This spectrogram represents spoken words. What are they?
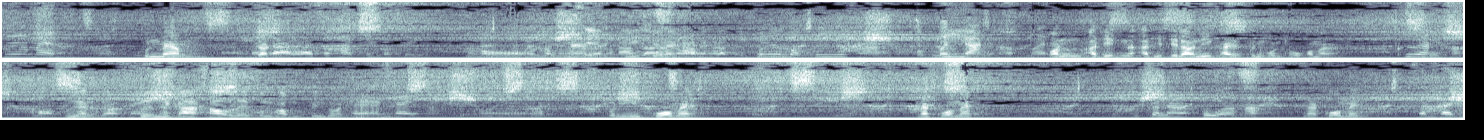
ชื่อแหม่มค่ะคุณแหม่มมาจากจากราชภัฏเป็นเกษตรอ๋อน้องแหม่ม นี่ชื่ออะไรครับชื่อบ๊อบบี้ค่ะ เหมือนกันค่ะมาวันอาทิตย์อาทิตย์ที่แล้วนี่ใครเป็นคนโทรเข้ามา เพื่อนค่ะอ๋อเพื่อนเหรอเพื่อนไม่กล้าเข้าเลยส่งเราเป็นตัวแทน ใช่ค่ะ วันนี้กลัวไหมน่ากลัวไหมก็น่ากลัวค่ะ น่ากลัวไหมสัมผัสจ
